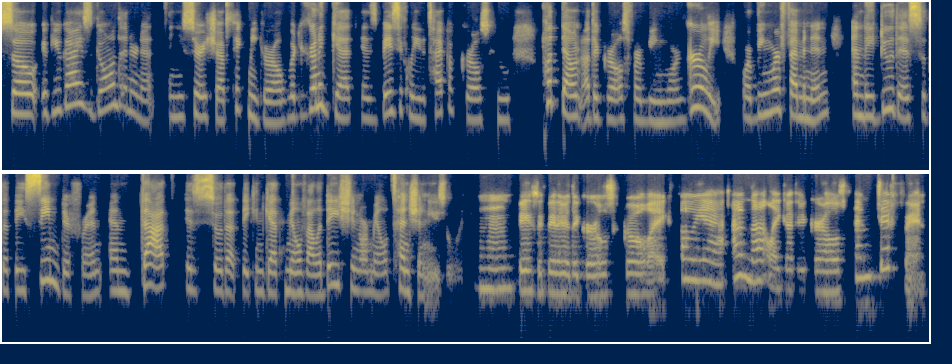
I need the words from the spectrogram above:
So, if you guys go on the internet and you search up pick me girl, what you're going to get is basically the type of girls who put down other girls for being more girly or being more feminine. And they do this so that they seem different. And that is so that they can get male validation or male attention, usually. Hmm Basically, they're the girls who go like, "Oh yeah, I'm not like other girls. I'm different."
